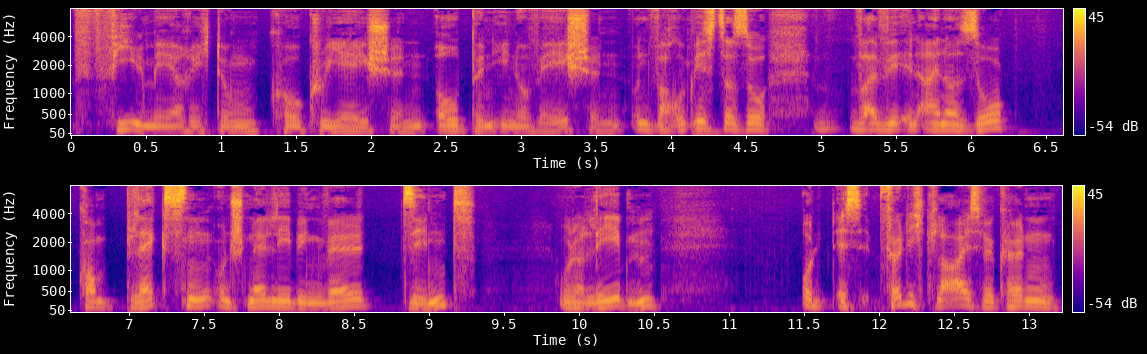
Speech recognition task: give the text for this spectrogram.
viel mehr Richtung Co-Creation, Open Innovation. Und warum ist das so? Weil wir in einer so komplexen und schnelllebigen Welt sind oder leben und es völlig klar ist, wir können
